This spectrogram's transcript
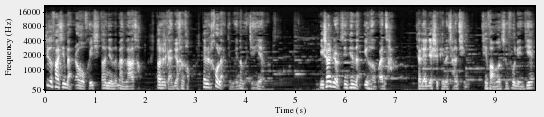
这个发型板让我回起当年的曼德拉草，当时感觉很好，但是后来就没那么惊艳了。以上就是今天的硬核观察。想了解视频的详情，请访问随附链接。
